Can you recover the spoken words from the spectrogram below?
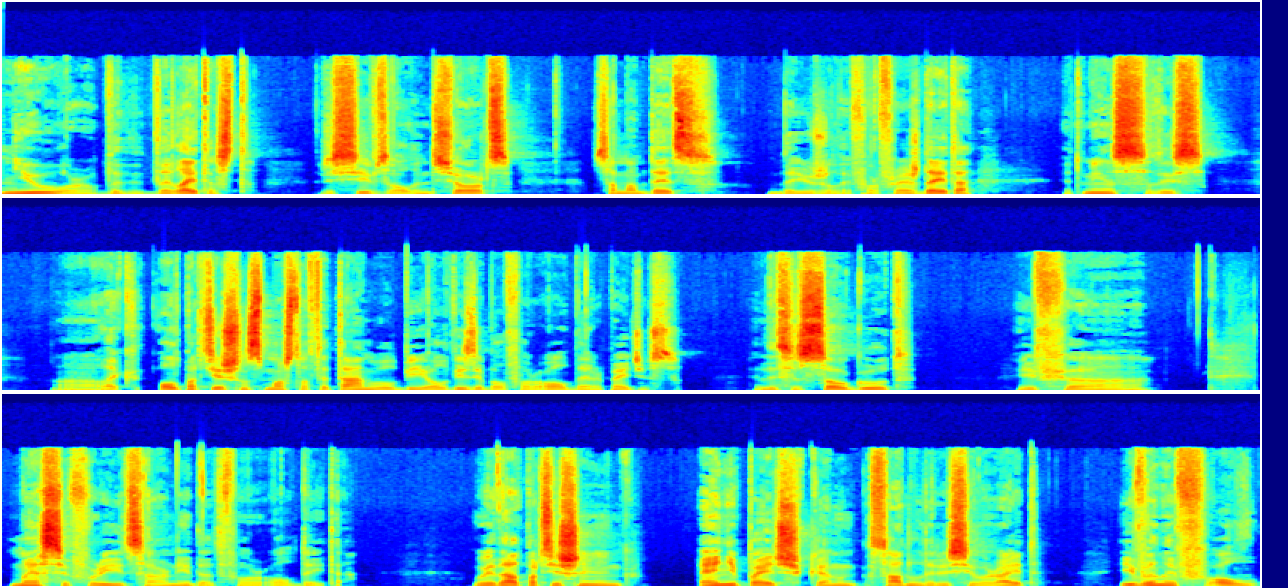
new or the, the latest receives all inserts, some updates, they usually for fresh data. It means this uh, like all partitions most of the time will be all visible for all their pages. This is so good if uh, massive reads are needed for all data. Without partitioning, any page can suddenly receive a write, even if all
